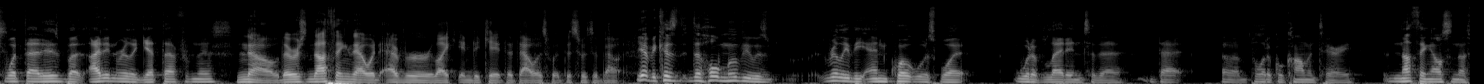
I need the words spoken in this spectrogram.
it's what that is, but I didn't really get that from this. No, there was nothing that would ever like indicate that that was what this was about. Yeah, because the whole movie was really the end quote was what would have led into the that uh, political commentary. Nothing else in the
